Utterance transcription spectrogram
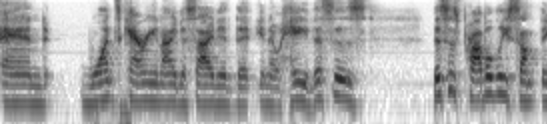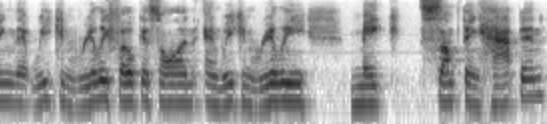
and once Kari and I decided that, you know, hey, this is this is probably something that we can really focus on and we can really make something happen.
